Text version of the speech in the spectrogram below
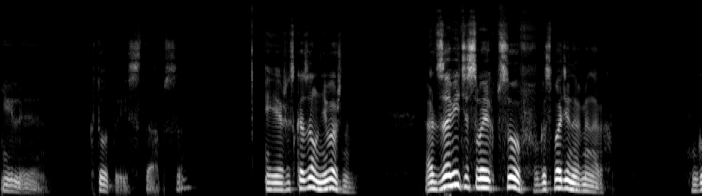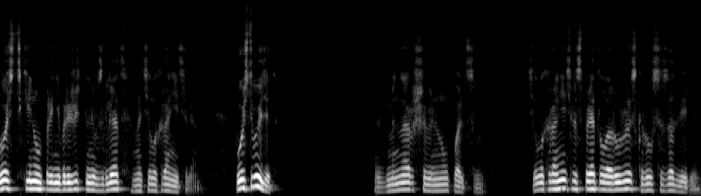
Или кто-то из Стапса?» «Я же сказал, неважно. Отзовите своих псов, господин Эвминарх». Гость кинул пренебрежительный взгляд на телохранителя. «Пусть выйдет!» Вминар шевельнул пальцем. Телохранитель спрятал оружие и скрылся за дверью.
